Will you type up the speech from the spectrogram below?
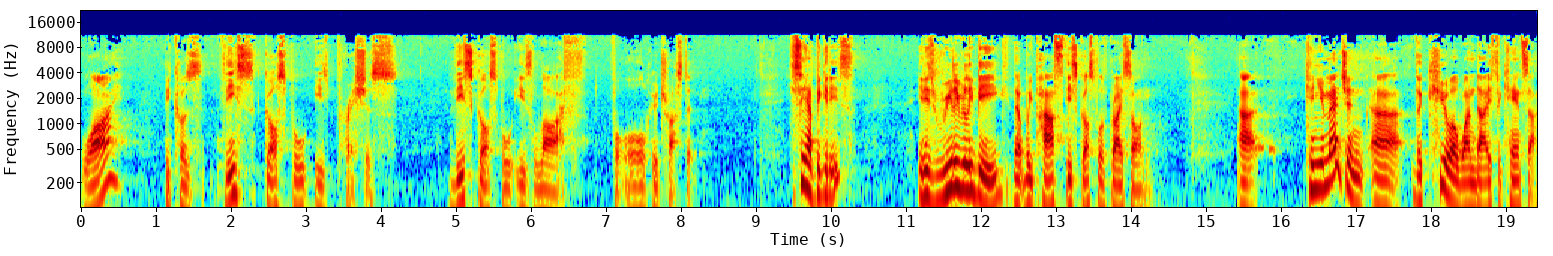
Why? Because this gospel is precious. This gospel is life for all who trust it. You see how big it is? It is really, really big that we pass this gospel of grace on. Uh, can you imagine uh, the cure one day for cancer?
